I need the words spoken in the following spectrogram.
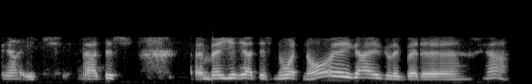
ja, iets. Ja, het is een beetje, ja, het is Noord-Noorwegen eigenlijk bij de, ja.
